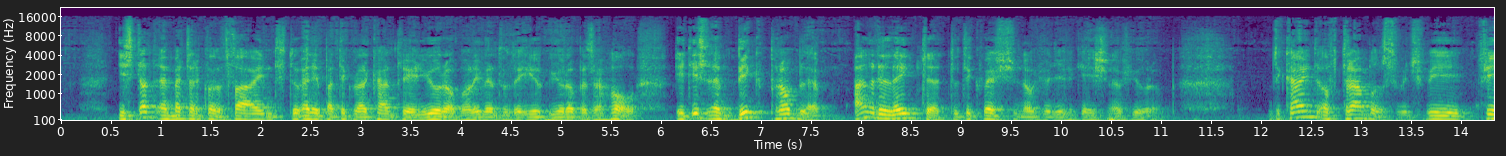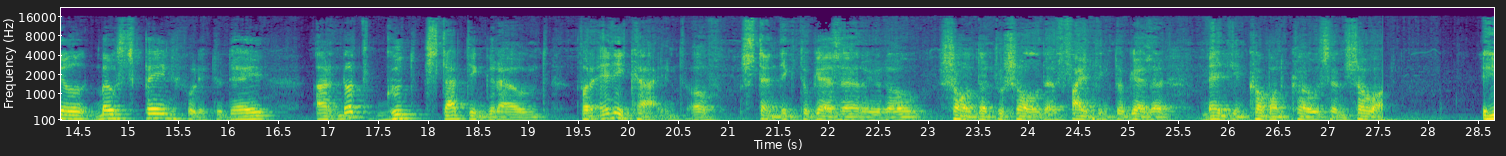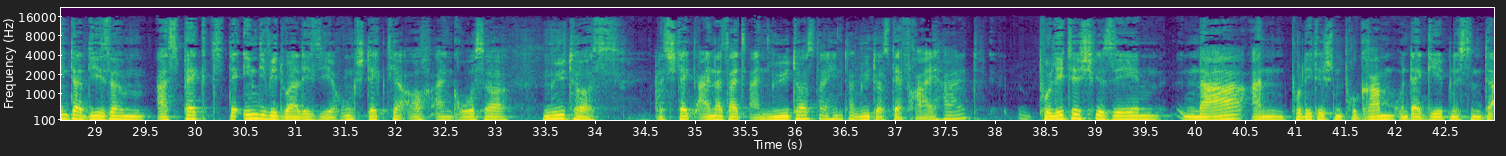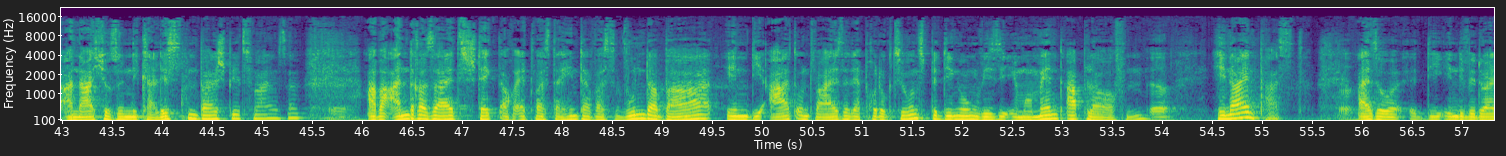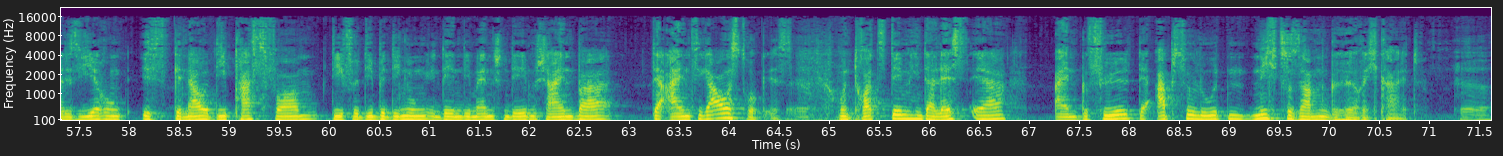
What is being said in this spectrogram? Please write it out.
It's not a matter confined to any particular country in Europe or even to the Europe as a whole. It is a big problem unrelated to the question of unification of Europe. The kind of troubles which we feel most painfully today are not good starting ground for any kind of standing together, you know, shoulder to shoulder, fighting together, making common cause and so on. Hinter diesem Aspekt der Individualisierung steckt ja auch ein großer Mythos. Es steckt einerseits ein Mythos dahinter, Mythos der Freiheit, politisch gesehen nah an politischen Programmen und Ergebnissen der Anarchosyndikalisten beispielsweise. Aber andererseits steckt auch etwas dahinter, was wunderbar in die Art und Weise der Produktionsbedingungen, wie sie im Moment ablaufen, ja. hineinpasst. Also die Individualisierung ist genau die Passform, die für die Bedingungen, in denen die Menschen leben, scheinbar der einzige Ausdruck ist. Und trotzdem hinterlässt er ein Gefühl der absoluten Nichtzusammengehörigkeit. Ja.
